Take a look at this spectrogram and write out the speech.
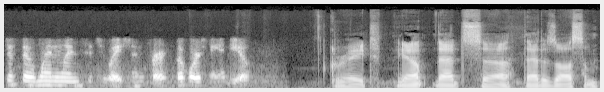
just a win-win situation for the horse and you. Great. Yep, that's uh, that is awesome.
